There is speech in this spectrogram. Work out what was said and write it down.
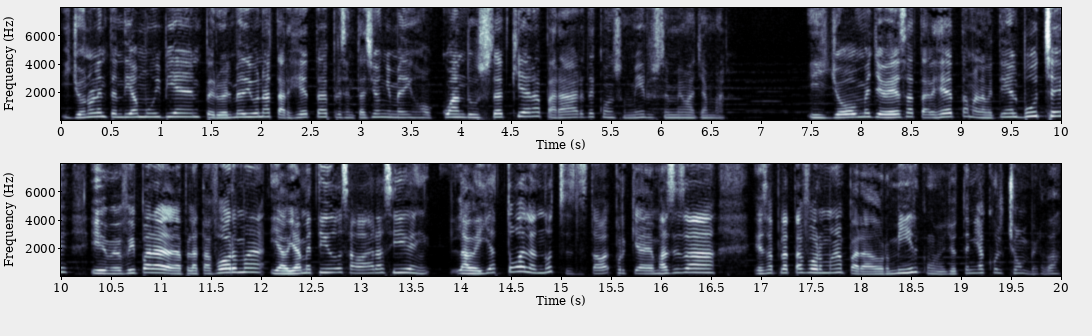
y yo no lo entendía muy bien, pero él me dio una tarjeta de presentación y me dijo, cuando usted quiera parar de consumir, usted me va a llamar. Y yo me llevé esa tarjeta, me la metí en el buche y me fui para la plataforma y había metido esa vara así, en, la veía todas las noches, estaba, porque además esa, esa plataforma para dormir, como yo tenía colchón, ¿verdad?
